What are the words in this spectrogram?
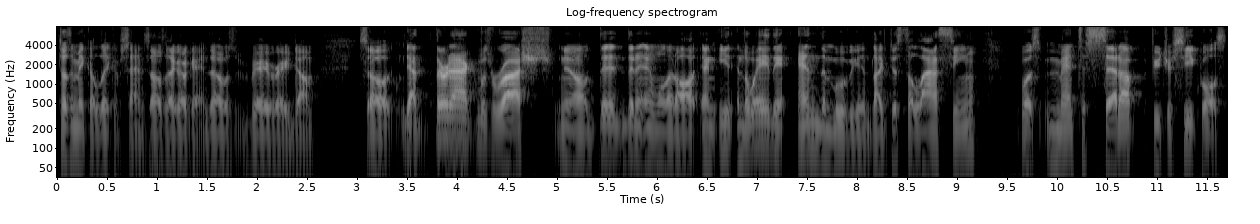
doesn't make a lick of sense. I was like okay that was very very dumb so yeah third act was rushed you know didn't, didn't end well at all and, and the way they end the movie like just the last scene was meant to set up future sequels.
